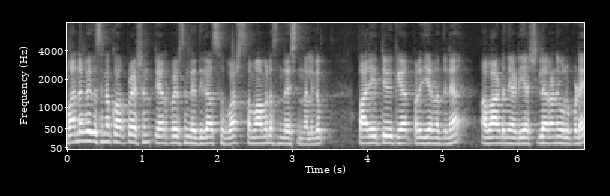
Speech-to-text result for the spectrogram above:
വനവികസന കോർപ്പറേഷൻ ചെയർപേഴ്സൺ ലതിക സുഭാഷ് സമാപന സന്ദേശം നൽകും. പാലിയേറ്റീവ് കെയർ പരിചരണത്തിന് അവാർഡ് നേടിയ ഷീലറാണി ഉൾപ്പെടെ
